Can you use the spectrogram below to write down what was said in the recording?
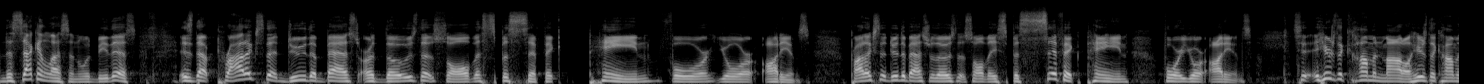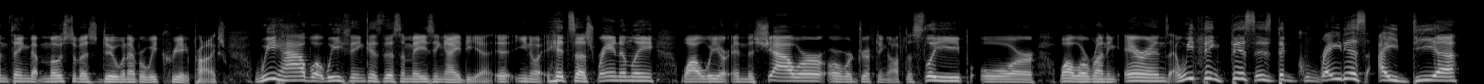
The second lesson would be this is that products that do the best are those that solve a specific pain for your audience. Products that do the best are those that solve a specific pain for your audience. So here's the common model. Here's the common thing that most of us do whenever we create products. We have what we think is this amazing idea. It, you know, it hits us randomly while we are in the shower or we're drifting off to sleep or while we're running errands and we think this is the greatest idea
